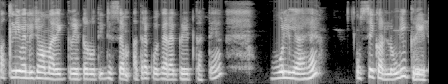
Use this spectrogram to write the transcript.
पतली वाली जो हमारे ग्रेटर होती है, जिससे हम अदरक वगैरह ग्रेट करते हैं, वो लिया है। उससे कर लूँगी ग्रेट।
